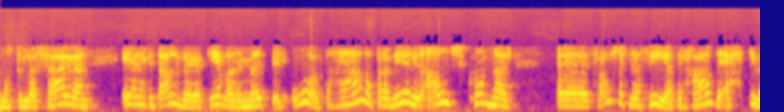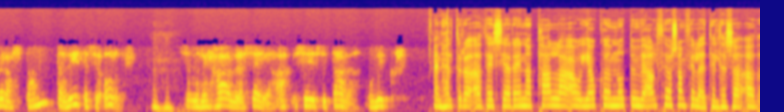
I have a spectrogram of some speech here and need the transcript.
náttúrulega sagan er ekkert alveg að gefa þeim meðbyrg og það hafa bara verið alls konar uh, frásæknir af því að þeir hafi ekki verið að standa við þessi orð mm -hmm. sem þeir hafi verið að segja síðustu daga og vikur. En heldur að þeir sé að reyna að tala á jákvæðum nótum við alþjóðarsamfélagi til þess að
